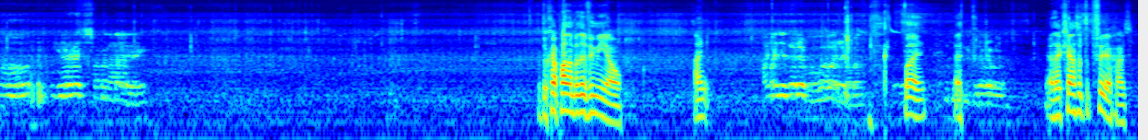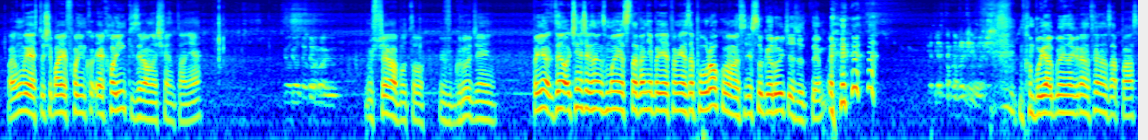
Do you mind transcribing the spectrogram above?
No, jadź pan dalej. To chyba pana będę wymijał. Panie drzewo, uważaj pan. Pań, Lubię drzewo. ja tak chciałem sobie tu przyjechać. Bo ja mówię, ja tu się bawię w choinko, jak choinki na święta, nie? Już. Trzeba, bo to już grudzień. Pewnie ten odcinek z moje stawianie będzie pewnie za pół roku, więc nie sugerujcie się tym. No bo ja ogólnie nagrałem ten na zapas.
